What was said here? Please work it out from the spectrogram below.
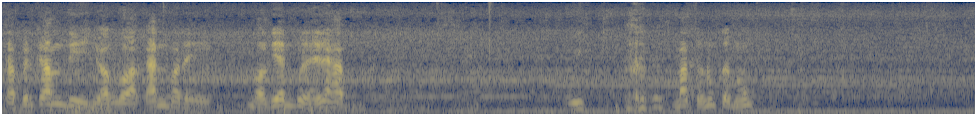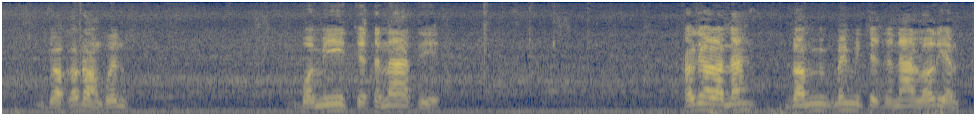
ถ้าเป็นคำดีหยอกหลอกกันบ่ได้หลอกเลียนบ่ได้นะครับอุ้ยมาสนุกสนุกหยอกก็ดองเพิ่นบ่มีเจตนาสิเขาเรียกอะไรนะเราไม่มีเจตนาล้อเลียนอืม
